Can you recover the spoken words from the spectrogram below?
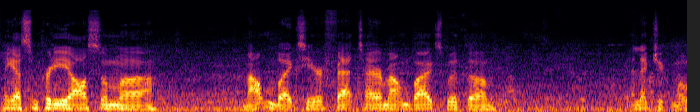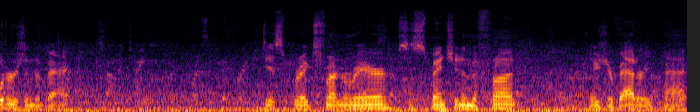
They got some pretty awesome uh, mountain bikes here, fat tire mountain bikes with um, electric motors in the back, disc brakes front and rear, suspension in the front. There's your battery pack.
